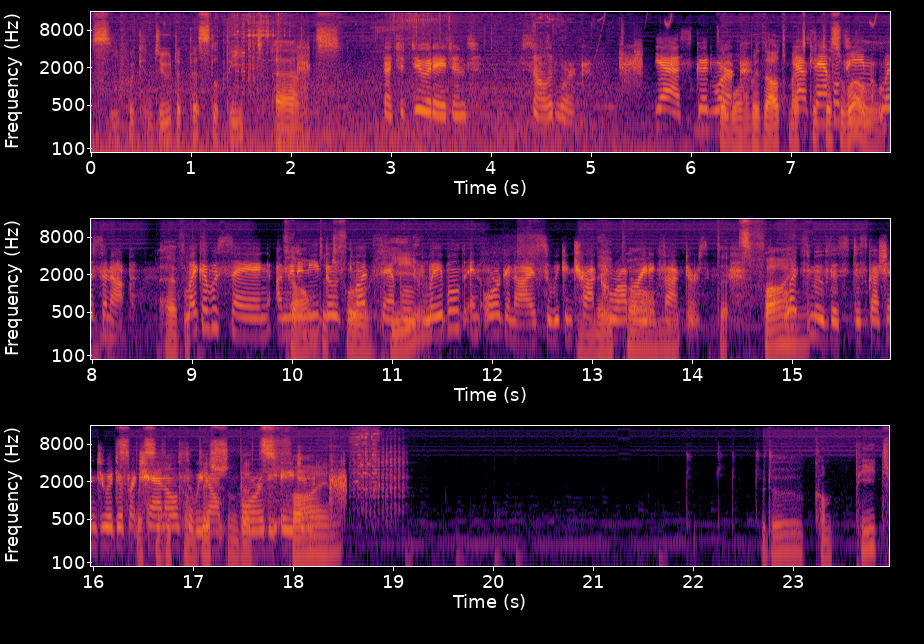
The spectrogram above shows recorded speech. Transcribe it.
see if we can do the pistol Pete and That should do it, Agent. Solid work. Yes, good work. the one without medkit as well. team, listen up. Have Like I was saying, I'm going to need those blood samples here. labeled and organized so we can track corroborating factors. That's fine. Let's move this discussion to a different Specific channel so we don't bore the agent. fine. To do compete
